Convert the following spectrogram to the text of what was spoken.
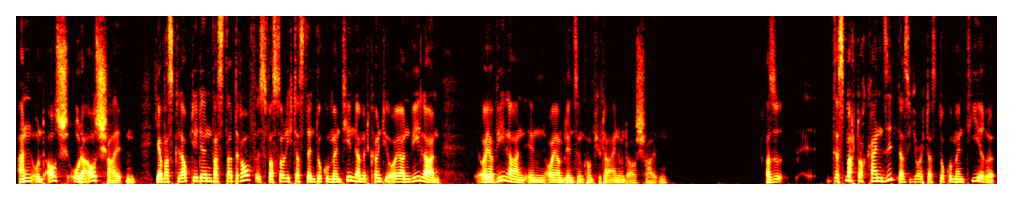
an- und aus oder ausschalten. Ja, was glaubt ihr denn, was da drauf ist? Was soll ich das denn dokumentieren? Damit könnt ihr euren WLAN, euer WLAN in eurem Blinzeln-Computer ein- und ausschalten. Also, das macht doch keinen Sinn, dass ich euch das dokumentiere.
